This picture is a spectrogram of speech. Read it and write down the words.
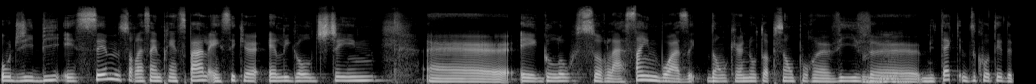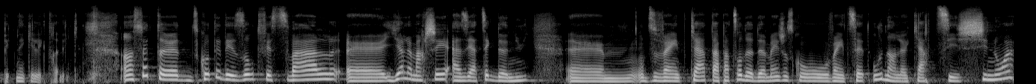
OGB et Sim sur la scène principale, ainsi que Ellie Goldstein, euh, et Glow sur la scène boisée. Donc, une autre option pour euh, vivre euh, Mutec du côté de Pique-Nique électronique. Ensuite, du côté des autres festivals, il y a le marché asiatique de nuit du 24 à partir de demain jusqu'au 27 août dans le quartier chinois.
